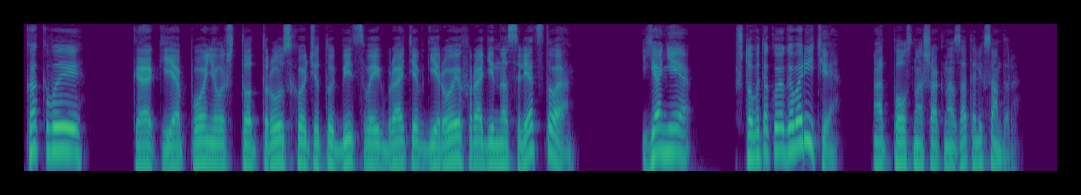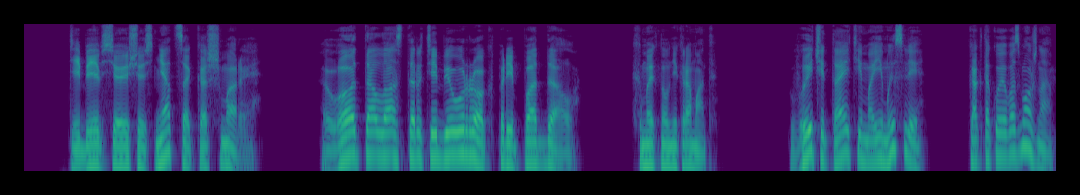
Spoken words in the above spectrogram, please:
«Как вы...» «Как я понял, что трус хочет убить своих братьев-героев ради наследства?» «Я не...» «Что вы такое говорите?» Отполз на шаг назад Александр. Тебе все еще снятся кошмары? Вот Аластер тебе урок преподал, хмыкнул некромант. Вы читаете мои мысли? Как такое возможно?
